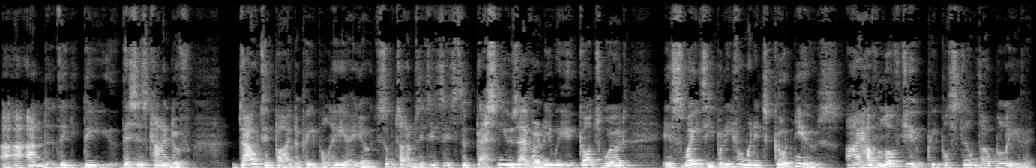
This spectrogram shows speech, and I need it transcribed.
Uh, uh, and the the this is kind of doubted by the people here. You know, sometimes it's it's, it's the best news ever, and he, God's word is weighty. But even when it's good news, I have loved you, people still don't believe it.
